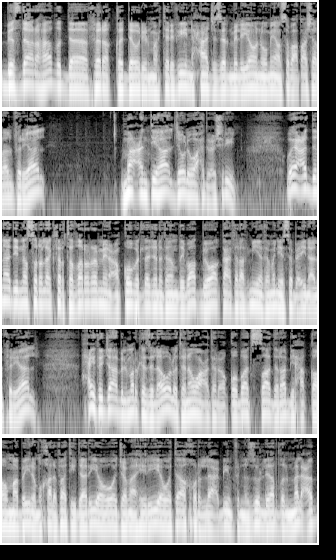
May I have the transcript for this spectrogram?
بإصدارها ضد فرق دوري المحترفين حاجز المليون ومئة وسبعة عشر ألف ريال مع انتهاء الجولة 21 ويعد نادي النصر الأكثر تضررا من عقوبة لجنة الانضباط بواقع 378 ألف ريال حيث جاء بالمركز الأول وتنوعت العقوبات الصادرة بحقه ما بين مخالفات إدارية وجماهيرية وتأخر اللاعبين في النزول لأرض الملعب.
